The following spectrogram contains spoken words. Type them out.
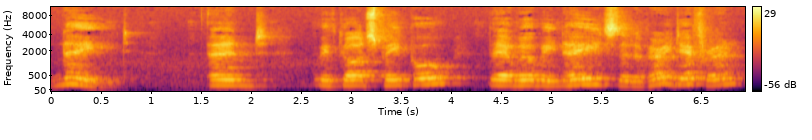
need. And with God's people, there will be needs that are very different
